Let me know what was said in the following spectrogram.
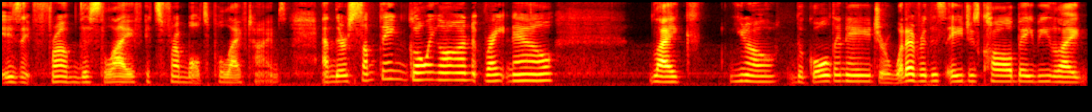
isn't from this life, it's from multiple lifetimes. And there's something going on right now, like, you know, the golden age or whatever this age is called, baby, like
